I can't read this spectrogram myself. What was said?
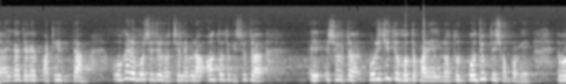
জায়গায় জায়গায় পাঠিয়ে দিতাম। ওখানে বসে যেন ছেলেমেয়েরা অন্তত কিছুটা একটা পরিচিত হতে পারে এই নতুন প্রযুক্তি সম্পর্কে। এবং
